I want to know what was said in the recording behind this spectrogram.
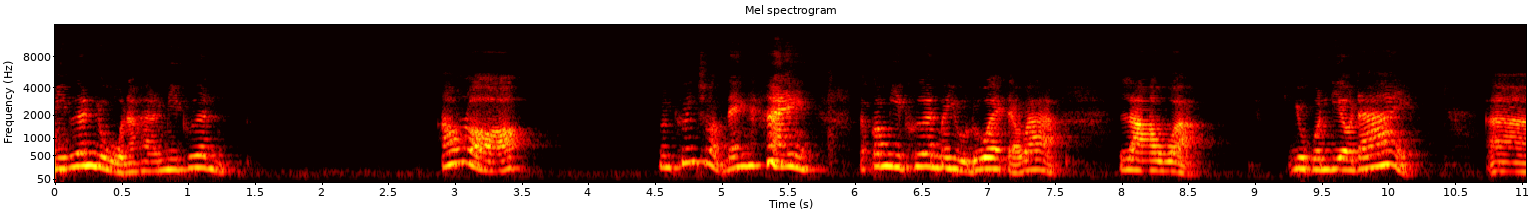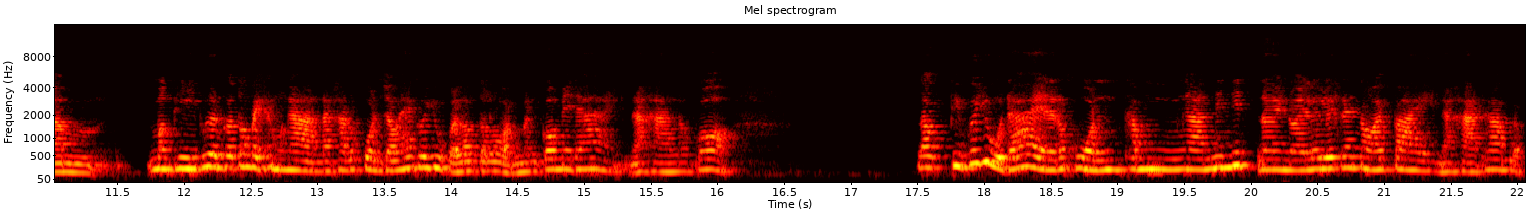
มีเพื่อนอยู่นะคะ มีเพื่อน เอ้าหรอ มันขึ้นช็อตได้ไง แล้วก็มีเพื่อนมาอยู่ด้วย แต่ว่าเราอะอยู่คนเดียวได้อ่าบางทีเพื่อนก็ต้องไปทำงานนะคะ ทุกคนจะให้เขาอยู่กับเราตลอดมันก็ไม่ได้นะคะ แล้วก็ เราพิมพ์ก็อยู่ได้นะทุกคนทำงานนิดๆน่อยๆเล็กๆน้อยๆไปนะคะ ถ้าแบบ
